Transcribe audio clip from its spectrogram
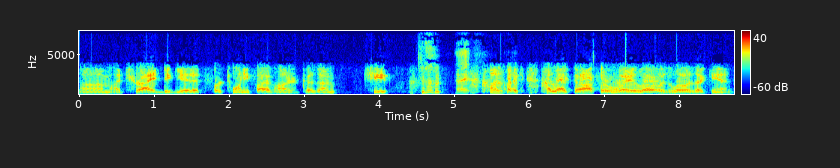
Um, I tried to get it for twenty five hundred because I'm cheap. Hey, I like I like to offer way low, as low as I can.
